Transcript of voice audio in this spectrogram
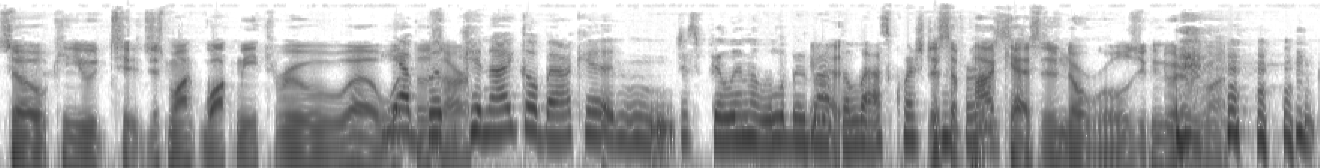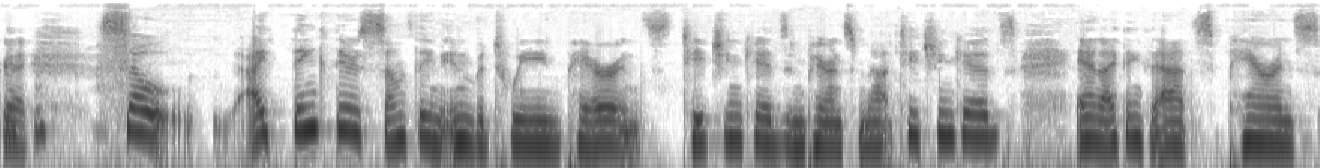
So can you t- just walk, walk me through uh, what yeah, those are? Yeah, can I go back and just fill in a little bit about yeah, the last question? It's a first? podcast. There's no rules. You can do whatever you want. okay. So I think there's something in between parents teaching kids and parents not teaching kids, and I think that's parents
